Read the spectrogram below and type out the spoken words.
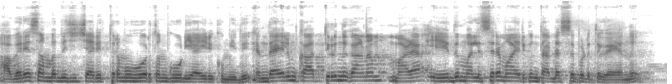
അവരെ സംബന്ധിച്ച് ചരിത്ര മുഹൂർത്തം കൂടിയായിരിക്കും ഇത്. എന്തായാലും കാത്തിരുന്ന് കാണാം മഴ ഏത് മത്സരമായിരിക്കും തടസ്സപ്പെടുത്തുകയെന്ന്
